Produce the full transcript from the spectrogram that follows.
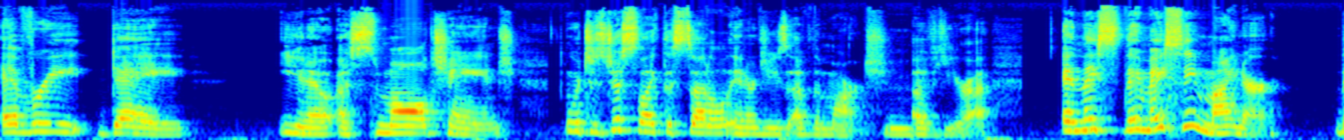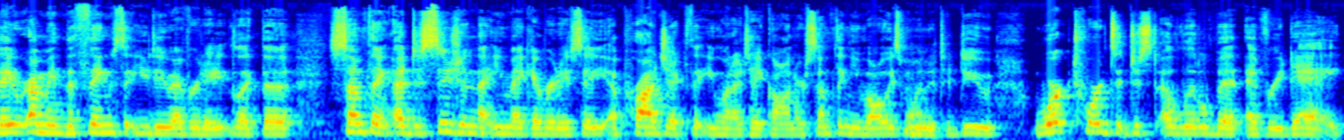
every day, you know, a small change, which is just like the subtle energies of the march Mm. of Jera. And they they may seem minor. They I mean the things that you do every day like the something a decision that you make every day say a project that you want to take on or something you've always Mm. wanted to do work towards it just a little bit every day.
